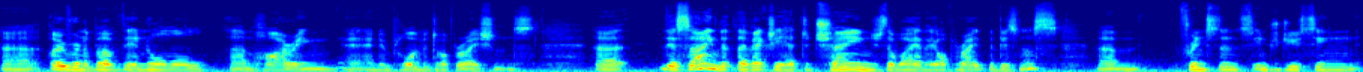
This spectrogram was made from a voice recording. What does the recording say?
uh, over and above their normal um, hiring and employment operations. Uh, they're saying that they've actually had to change the way they operate the business. Um, for instance, introducing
